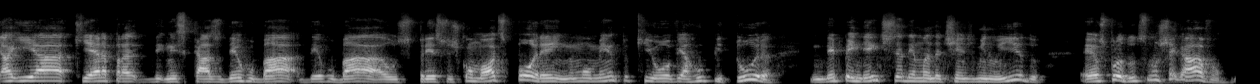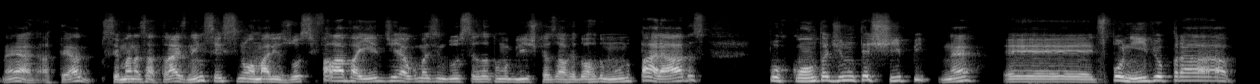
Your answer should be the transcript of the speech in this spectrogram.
aí a, que era para, nesse caso, derrubar, derrubar os preços de commodities, porém, no momento que houve a ruptura, independente se a demanda tinha diminuído, eh, os produtos não chegavam. Né? Até semanas atrás, nem sei se normalizou, se falava aí de algumas indústrias automobilísticas ao redor do mundo paradas por conta de não ter chip né, é, disponível para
